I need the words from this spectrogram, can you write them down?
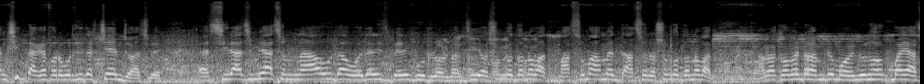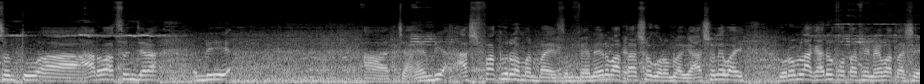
আংশিক থাকে পরবর্তীতে চেঞ্জও আসবে। আহ, সিরাজ মিয়া আসুন now the weather is very good London জি অসংখ্য ধন্যবাদ। মাসুম আহমেদ আসুন অসংখ্য ধন্যবাদ। আমরা কমেন্ট এমডি মইনুল হক ভাই আসুন তো আরও আছেন যারা এমডি আচ্ছা এমডি আশফাকুর রহমান ভাই আছেন ফ্যানের বাতাসও গরম লাগে। আসলে ভাই গরম লাগারও কথা ফ্যানের বাতাসে।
